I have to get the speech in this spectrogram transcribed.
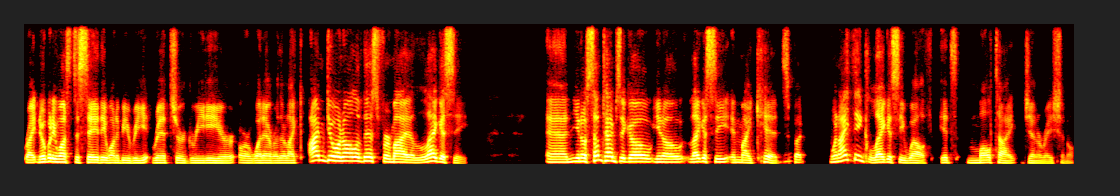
right? Nobody wants to say they want to be re- rich or greedy or or whatever. They're like, I'm doing all of this for my legacy and you know sometimes they go you know legacy in my kids but when i think legacy wealth it's multi-generational.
